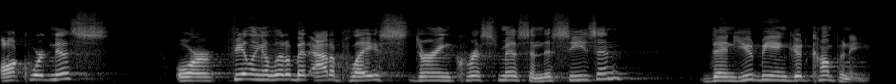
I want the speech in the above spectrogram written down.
awkwardness, or feeling a little bit out of place during Christmas and this season, then you'd be in good company.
